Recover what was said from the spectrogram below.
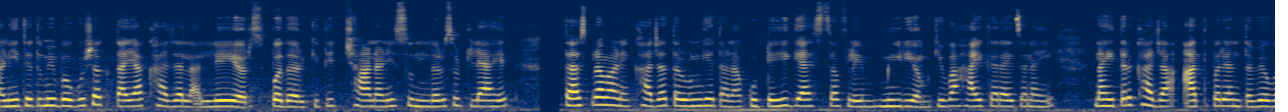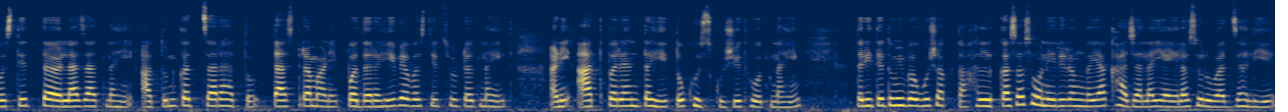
आणि इथे तुम्ही बघू शकता या खाजाला लेयर्स पदर किती छान आणि सुंदर सुटले आहेत. त्याचप्रमाणे खाजा तळून घेताना कुठेही गॅसचा फ्लेम मीडियम किंवा हाय करायचा नाही. नाहीतर खाजा आतपर्यंत व्यवस्थित तळला जात नाही. आतून कच्चा राहतो. त्याचप्रमाणे पदरही व्यवस्थित सुटत नाहीत आणि आतपर्यंतही तो खुसखुशीत होत नाही. तर इथे तुम्ही बघू शकता हलकासा सोनेरी रंग या खाजाला यायला सुरुवात झाली आहे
